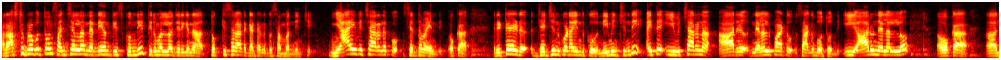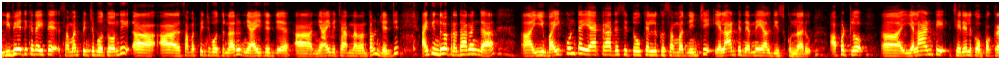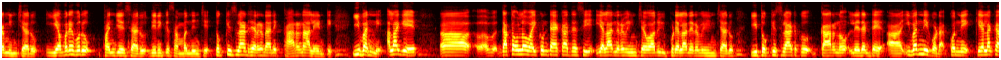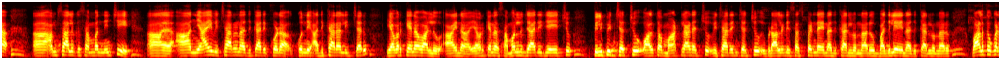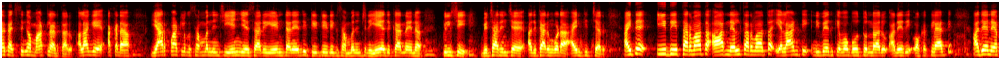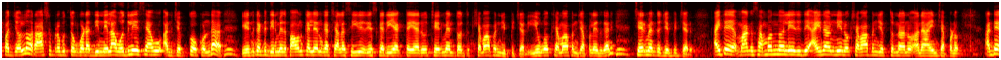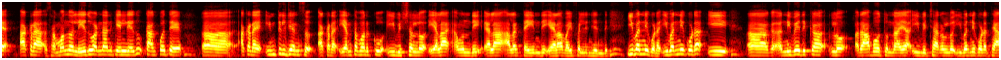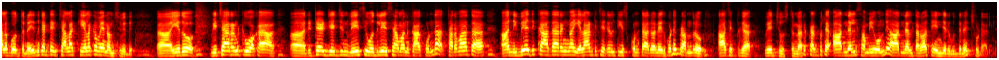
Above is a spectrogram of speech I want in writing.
రాష్ట్ర ప్రభుత్వం సంచలన నిర్ణయం తీసుకుంది. తిరుమలలో జరిగిన తొక్కిసలాట ఘటనకు సంబంధించి న్యాయ విచారణకు సిద్ధమైంది. ఒక రిటైర్డ్ జడ్జిని కూడా ఇందుకు నియమించింది. అయితే ఈ విచారణ ఆరు నెలల పాటు సాగబోతోంది. ఈ ఆరు నెలల్లో ఒక నివేదికనైతే సమర్పించబోతోంది. సమర్పించబోతున్నారు న్యాయ జడ్జి ఆ, న్యాయ విచారణ అనంతరం జడ్జి. అయితే ఇందులో ప్రధానంగా ఈ వైకుంఠ ఏకాదశి టోకెన్లకు సంబంధించి ఎలాంటి నిర్ణయాలు తీసుకున్నారు? అప్పట్లో ఎలాంటి చర్యలకు ఉపక్రమించారు? ఎవరెవరు పనిచేశారు? దీనికి సంబంధించి తొక్కిసలాట జరగడానికి కారణాలు ఏంటి ఇవన్నీ. అలాగే గతంలో వైకుంఠ ఏకాదశి ఎలా నిర్వహించేవారు ఇప్పుడు ఎలా నిర్వహించారు ఈ తొక్కిసలాటకు కారణం లేదంటే ఇవన్నీ కూడా కొన్ని కీలక అంశాలకు సంబంధించి ఆ, న్యాయ విచారణ అధికారికి కూడా కొన్ని అధికారాలు ఇచ్చారు. ఎవరికైనా వాళ్ళు ఆయన ఎవరికైనా సమన్లు జారీ చేయొచ్చు పిలిపించవచ్చు వాళ్ళతో మాట్లాడచ్చు విచారించవచ్చు ఇప్పుడు ఆల్రెడీ సస్పెండ్ అయిన అధికారులు ఉన్నారు బదిలీ అయిన అధికారులు ఉన్నారు. వాళ్ళతో కూడా ఖచ్చితంగా మాట్లాడతారు. అలాగే అక్కడ ఏర్పాట్లకు సంబంధించి ఏం చేశారు ఏంటి అనేది టీటీడీకి సంబంధించిన ఏ అధికారినైనా పిలిచి విచారించే అధికారం కూడా ఆయనకి ఇచ్చారు. అయితే ఇది తర్వాత ఆరు నెలల తర్వాత ఎలాంటి నివేదిక ఇవ్వబోతున్నారు అనేది ఒక క్లారిటీ. అదే నేపథ్యంలో రాష్ట్ర ప్రభుత్వం కూడా దీన్ని ఎలా వదిలేశాము అని చెప్పుకోకుండా ఎందుకంటే దీని మీద పవన్ కళ్యాణ్ గారు చాలా సీరియస్గా రియాక్ట్ అయ్యారు. చైర్మన్తో క్షమాపణ చెప్పించారు ఈ క్షమాపణ చెప్పలేదు కానీ చైర్మన్తో చెప్పించారు అయితే మాకు సంబంధం లేదు ఇది అయినా నేను క్షమాపణ చెప్తున్నాను అని ఆయన చెప్పడం. అంటే అక్కడ సంబంధం లేదు అనడానికి ఏం లేదు. కాకపోతే అక్కడ ఇంటెలిజెన్స్ అక్కడ ఎంతవరకు ఈ విషయంలో ఎలా ఎలా ఉంది ఎలా అలర్ట్ అయింది ఎలా వైఫల్యం చెంది ఇవన్నీ కూడా ఇవన్నీ కూడా ఈ నివేదికలో రాబోతున్నాయా ఈ విచారణలో ఇవన్నీ కూడా తేలబోతున్నాయి. ఎందుకంటే చాలా కీలకమైన అంశం ఇది. ఏదో విచారణకు ఒక రిటైర్డ్ జడ్జిని వేసి వదిలేసామని కాకుండా తర్వాత ఆ నివేదిక ఆధారంగా ఎలాంటి చర్యలు తీసుకుంటారు అనేది కూడా ఇప్పుడు అందరూ ఆసక్తిగా వేచి చూస్తున్నారు. కాకపోతే ఆరు నెలల సమయం ఉంది ఆరు నెలల తర్వాత ఏం జరుగుతుందనేది చూడాలి.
